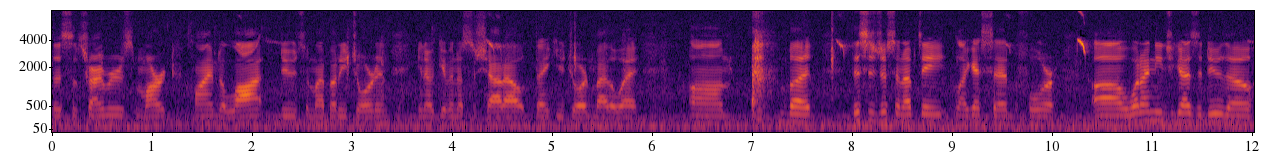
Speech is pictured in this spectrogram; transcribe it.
the subscribers mark climbed a lot due to my buddy Jordan, you know, giving us a shout out. Thank you, Jordan, by the way. Um, but this is just an update like I said before uh, what I need you guys to do though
